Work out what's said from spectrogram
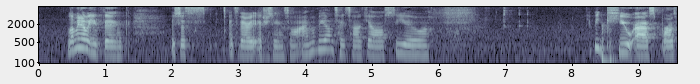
Let me know what you think. It's just it's very interesting. So I'm gonna be on TikTok, y'all. See you. They be cute ass bros.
